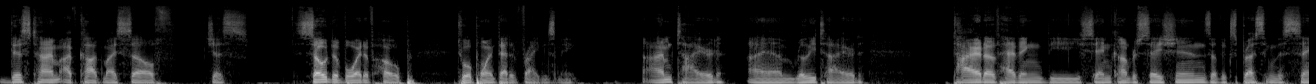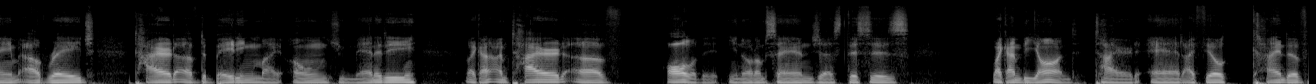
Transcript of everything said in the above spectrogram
this time I've caught myself just so devoid of hope to a point that it frightens me. I'm tired. I am really tired. Tired of having the same conversations, of expressing the same outrage, tired of debating my own humanity. Like, I- am tired of all of it. You know what I'm saying? Just this is like I'm beyond tired, and I feel kind of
